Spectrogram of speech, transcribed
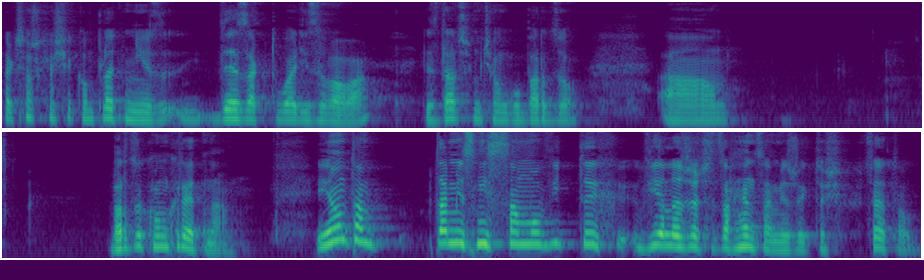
Ta książka się kompletnie dezaktualizowała. Jest w dalszym ciągu bardzo, a, bardzo konkretna. I on tam, tam jest niesamowitych wiele rzeczy. Zachęcam, jeżeli ktoś chce to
